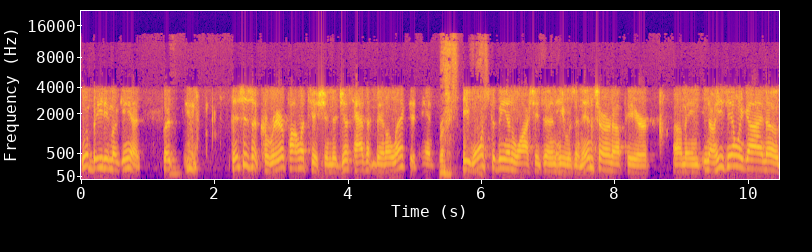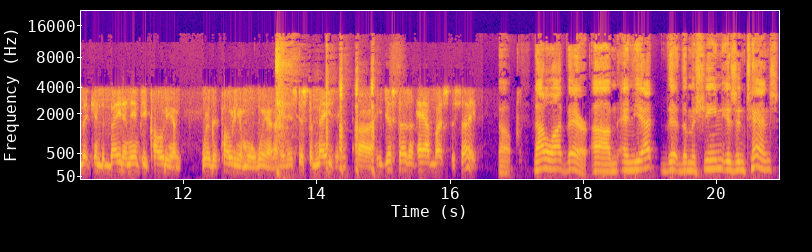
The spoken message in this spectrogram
We'll beat him again. But This is a career politician that just hasn't been elected, and right. he wants to be in Washington. He was an intern up here. I mean, you know, he's the only guy I know that can debate an empty podium where the podium will win. I mean, it's just amazing. uh, he just doesn't have much to say. No, not a lot there. Um, and yet, the the machine is intense.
